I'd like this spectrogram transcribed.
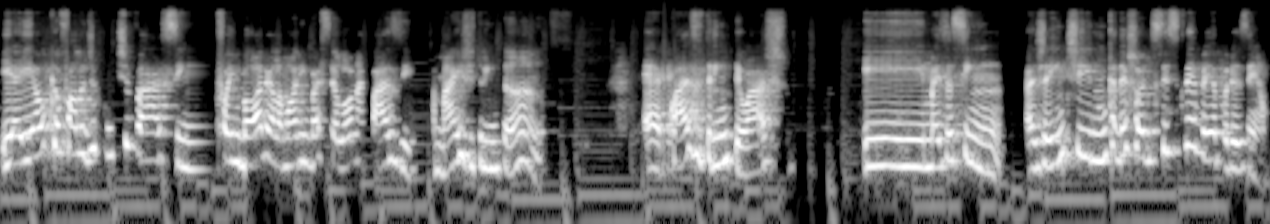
e aí é o que eu falo de cultivar, assim. Foi embora, ela mora em Barcelona quase há mais de 30 anos. É, quase 30, eu acho. E, mas assim, a gente nunca deixou de se inscrever, por exemplo.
